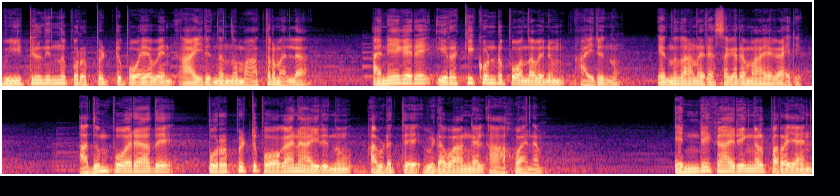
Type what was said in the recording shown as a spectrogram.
വീട്ടിൽ നിന്ന് പുറപ്പെട്ടു പോയവൻ ആയിരുന്നെന്നു മാത്രമല്ല അനേകരെ ഇറക്കിക്കൊണ്ടു പോന്നവനും ആയിരുന്നു എന്നതാണ് രസകരമായ കാര്യം. അതും പോരാതെ പുറപ്പെട്ടു പോകാനായിരുന്നു അവിടുത്തെ വിടവാങ്ങൽ ആഹ്വാനം. എന്റെ കാര്യങ്ങൾ പറയാൻ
